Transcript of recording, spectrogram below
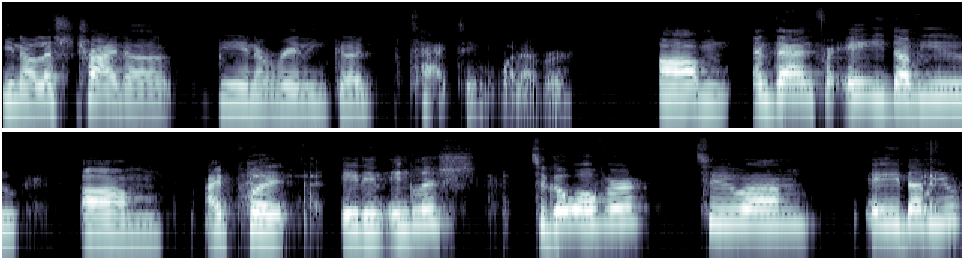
you know let's try to be in a really good tag team or whatever. Um, and then for AEW, um, I put Aiden English to go over to um, AEW.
